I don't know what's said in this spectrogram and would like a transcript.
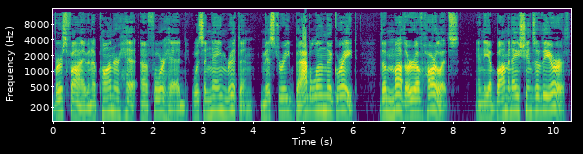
Verse 5 And upon her uh, forehead was a name written Mystery Babylon the Great, the mother of harlots and the abominations of the earth.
